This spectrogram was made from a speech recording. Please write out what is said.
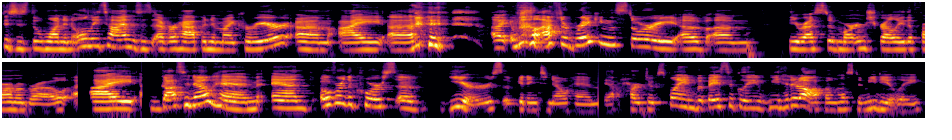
This is the one and only time this has ever happened in my career. Um, I, uh, I well after breaking the story of um, the arrest of Martin Shkreli, the pharma bro. I got to know him, and over the course of years of getting to know him, hard to explain, but basically we hit it off almost immediately.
